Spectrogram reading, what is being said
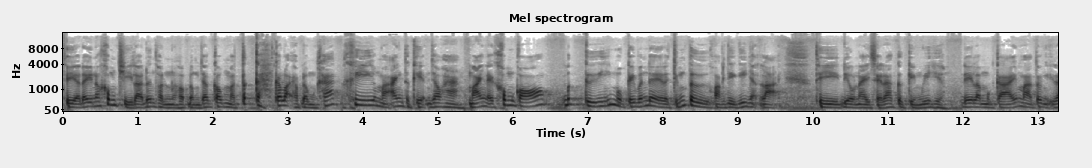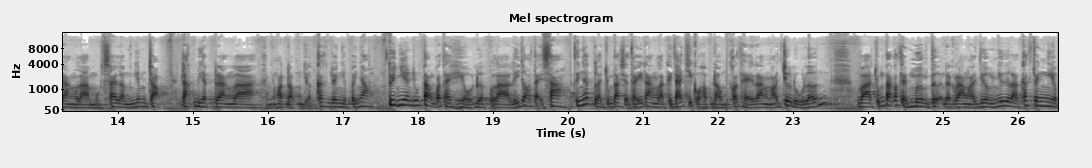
Thì ở đây nó không chỉ là đơn thuần hợp đồng gia công mà tất cả các loại hợp đồng khác khi mà anh thực hiện giao hàng mà anh lại không có bất cứ một cái vấn đề là chứng từ hoặc gì ghi nhận lại thì điều này xảy ra cực kỳ nguy hiểm. Đây là một cái mà tôi nghĩ rằng là một sai lầm nghiêm trọng, đặc biệt rằng là hoạt động giữa các doanh nghiệp với nhau. Tuy nhiên chúng ta cũng có thể hiểu được là lý do tại sao. Thứ nhất là chúng ta sẽ thấy rằng là cái giá trị của hợp đồng có thể rằng nó chưa đủ lớn và chúng ta có thể mường tượng được rằng là dường như là các doanh nghiệp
